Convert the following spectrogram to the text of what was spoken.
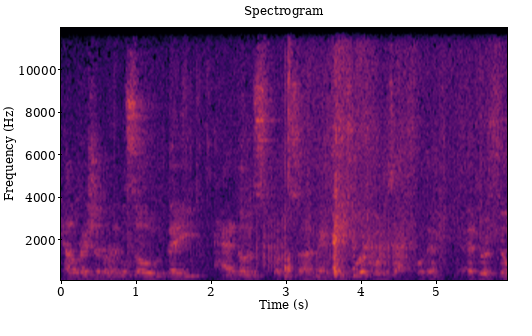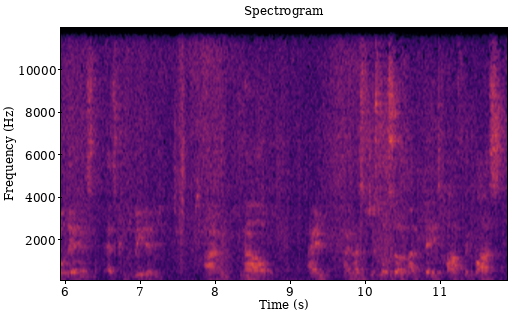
Calibration of the level, so they had those, those uh, maintenance work orders out for them that were filled in as, as completed. Um, Now, I, I must just also update half the class.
